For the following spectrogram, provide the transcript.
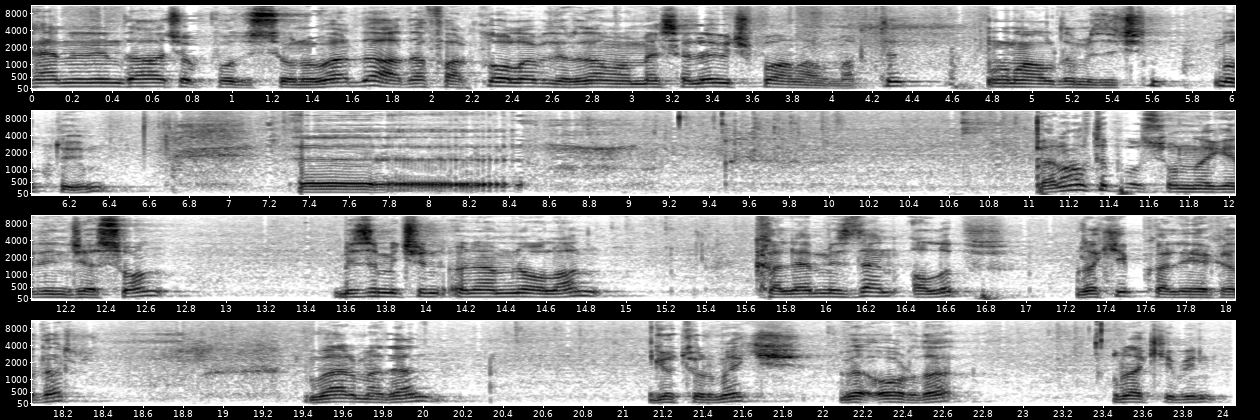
Henry'nin daha çok pozisyonu var. Daha da farklı olabilirdi ama mesele 3 puan almaktı. Onu aldığımız için mutluyum. Ee, penaltı pozisyonuna gelince son bizim için önemli olan kalemizden alıp rakip kaleye kadar vermeden götürmek ve orada rakibin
